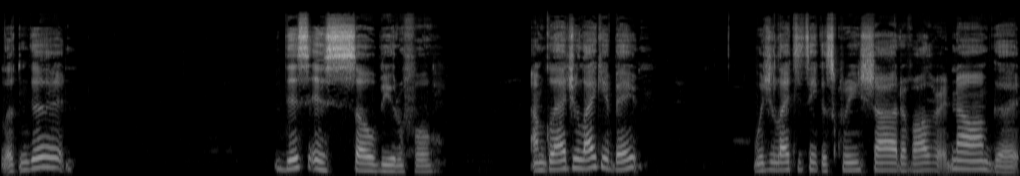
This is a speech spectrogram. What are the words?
Looking good. This is so beautiful. I'm glad you like it, babe. Would you like to take a screenshot of all of it? No, I'm good.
